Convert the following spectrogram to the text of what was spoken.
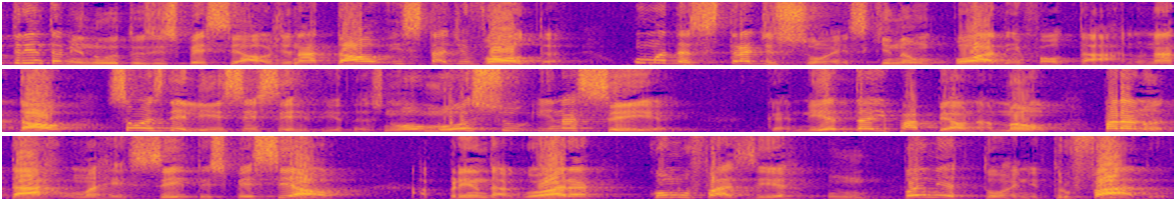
30 Minutos Especial de Natal está de volta. Uma das tradições que não podem faltar no Natal são as delícias servidas no almoço e na ceia. Caneta e papel na mão para anotar uma receita especial. Aprenda agora como fazer um panetone trufado.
